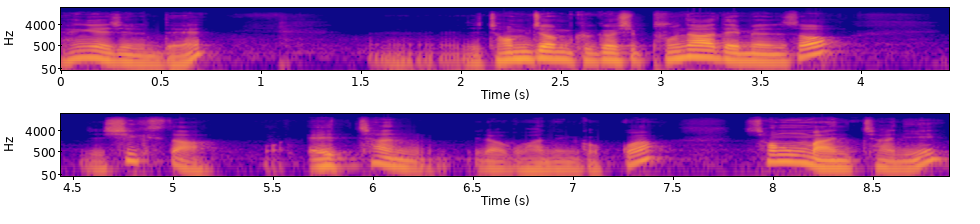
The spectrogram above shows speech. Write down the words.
행해지는데 점점 그것이 분화되면서 식사, 뭐 애찬이라고 하는 것과 성만찬이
